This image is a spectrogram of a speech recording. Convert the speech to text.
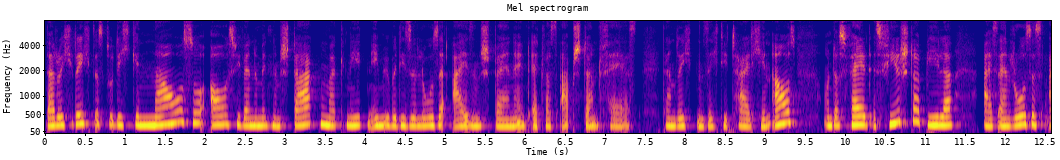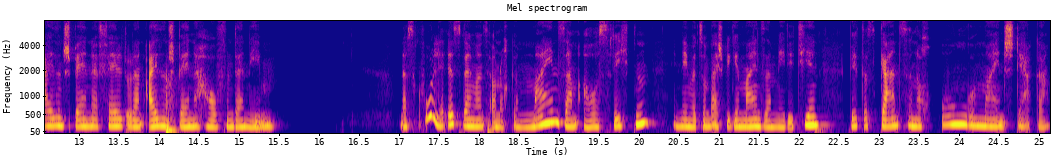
Dadurch richtest du dich genauso aus, wie wenn du mit einem starken Magneten eben über diese lose Eisenspäne in etwas Abstand fährst. Dann richten sich die Teilchen aus und das Feld ist viel stabiler als ein roses Eisenspänefeld oder ein Eisenspänehaufen daneben das Coole ist, wenn wir uns auch noch gemeinsam ausrichten, indem wir zum Beispiel gemeinsam meditieren, wird das Ganze noch ungemein stärker.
